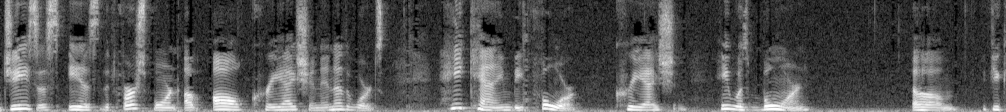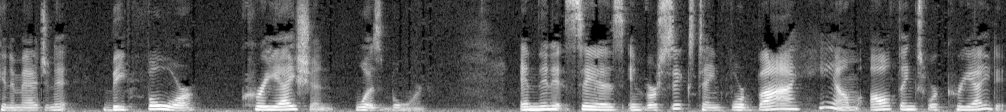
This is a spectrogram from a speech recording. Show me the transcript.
Jesus is the firstborn of all creation. In other words, he came before creation. He was born, um, if you can imagine it, before creation was born. And then it says in verse 16, For by him all things were created,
